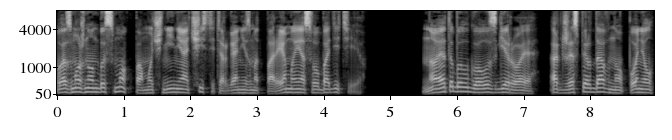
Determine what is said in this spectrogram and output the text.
возможно, он бы смог помочь Нине очистить организм от парема и освободить ее. Но это был голос героя, а Джеспер давно понял,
